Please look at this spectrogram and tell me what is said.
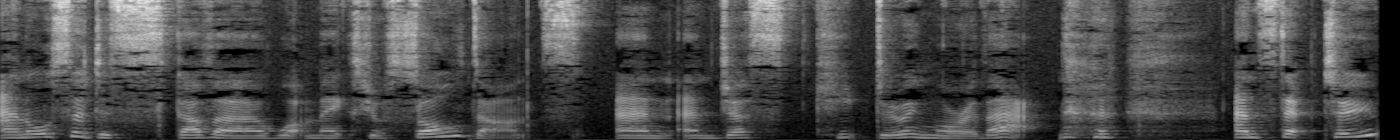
and also discover what makes your soul dance and and just keep doing more of that. and step 2,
